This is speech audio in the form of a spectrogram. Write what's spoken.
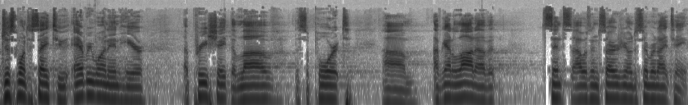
Just want to say to everyone in here, appreciate the love, the support. Um, I've got a lot of it since I was in surgery on December 19th.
